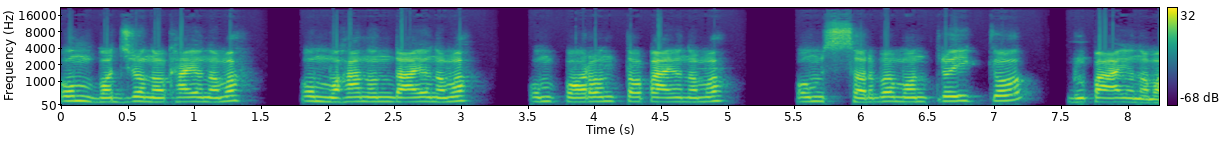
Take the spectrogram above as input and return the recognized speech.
ओम वज्रनखाय नम ओम महानन्दाय नम ओम परन्तपाय नम ओम सर्वमन्त्रैक्य रूपाय नम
